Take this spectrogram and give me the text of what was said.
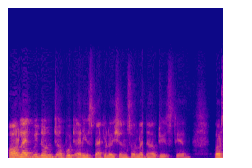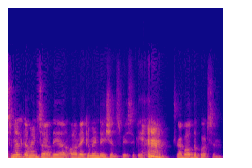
Or like we don't uh, put any speculations or like doubt is there. Personal comments are there or recommendations basically about the person.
